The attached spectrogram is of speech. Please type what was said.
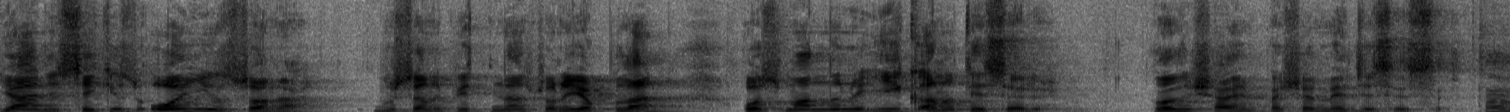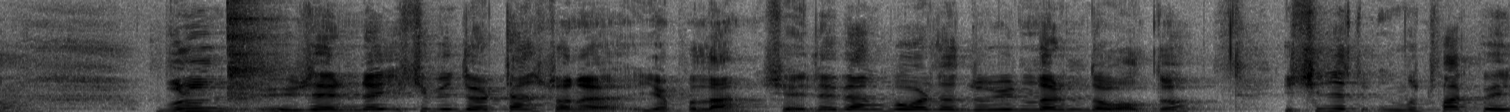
Yani 8-10 yıl sonra Bursa'nın fethinden sonra yapılan Osmanlı'nın ilk anıt eseri. Lala Şahin Paşa Medresesi. tamam. Bunun üzerine 2004'ten sonra yapılan şeyde ben bu arada duyumlarım da oldu. İçine mutfak ve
